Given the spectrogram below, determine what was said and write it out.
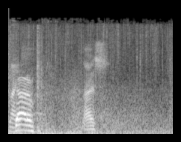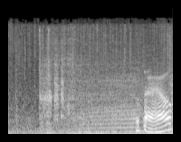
Nice. Got him. Nice. What the hell?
